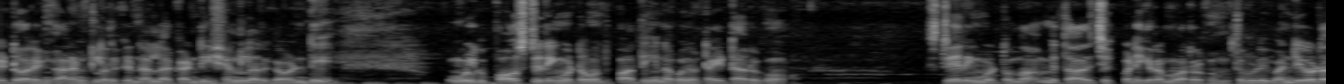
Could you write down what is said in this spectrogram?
எட்டு வரைக்கும் கரண்ட்டில் இருக்குது நல்ல கண்டிஷனில் இருக்க வண்டி. உங்களுக்கு பவர் ஸ்டீரிங் மட்டும் வந்து பார்த்தீங்கன்னா கொஞ்சம் டைட்டாக இருக்கும். ஸ்டேரிங் மட்டும்தான். மித்த அதை செக் பண்ணிக்கிற மாதிரி இருக்கும். மற்றபடி வண்டியோட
